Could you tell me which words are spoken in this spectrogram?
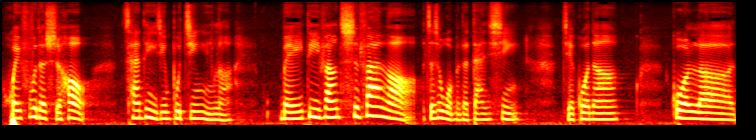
恢复的时候。餐厅已经不经营了，没地方吃饭了，这是我们的担心。结果呢，过了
